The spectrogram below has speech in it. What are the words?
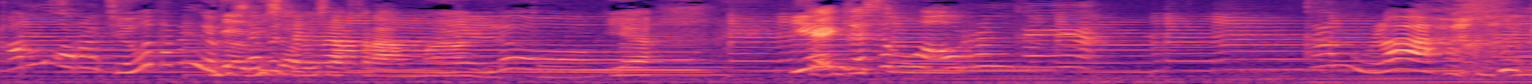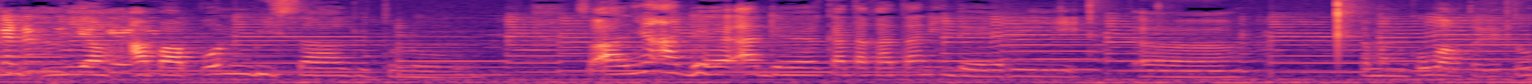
kamu orang Jawa tapi nggak bisa, bisa bahasa kerama gitu. Ya, ya nggak gitu. semua orang kayak kamu lah. Kadang yang kayak gitu. apa pun bisa gitu loh. Soalnya ada ada kata-kata nih dari eh, temanku waktu itu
